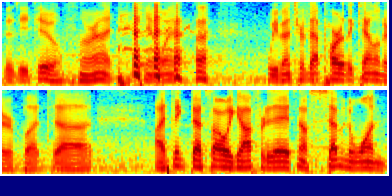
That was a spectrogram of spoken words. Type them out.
busy too. All right. Can't wait. We've entered that part of the calendar, but uh, I think that's all we got for today. It's now seven to one.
